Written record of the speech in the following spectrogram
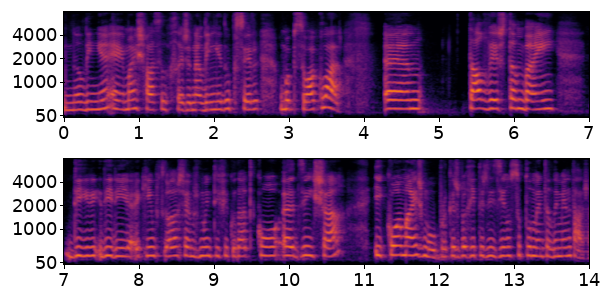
na linha é mais fácil que seja na linha do que ser uma pessoa a colar. Hum, talvez também diria aqui em Portugal nós tivemos muita dificuldade com a desinchar e com a mais mu, porque as barritas diziam suplemento alimentar.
